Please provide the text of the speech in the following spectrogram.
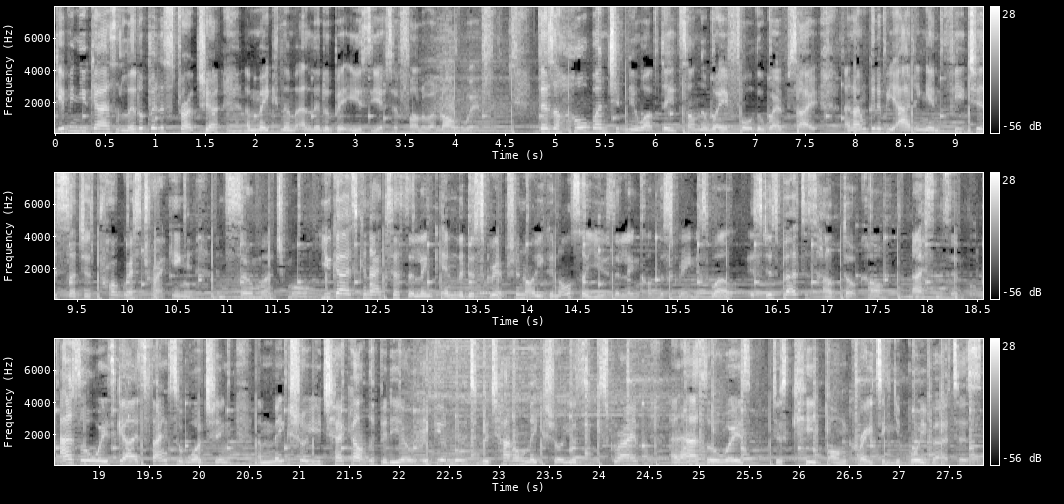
giving you guys a little bit of structure and making them a little bit easier to follow along with. There's a whole bunch of new updates on the way for the website and I'm going to be adding in features such as progress tracking and so much more. You guys can access the link in the description or you can also use the link on the screen as well. It's just virtushub.com, nice and simple. As always guys, thanks for watching and make sure you check out the video. If you're new to the channel, make sure you're subscribed and as always, just keep on creating your boy Virtus,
